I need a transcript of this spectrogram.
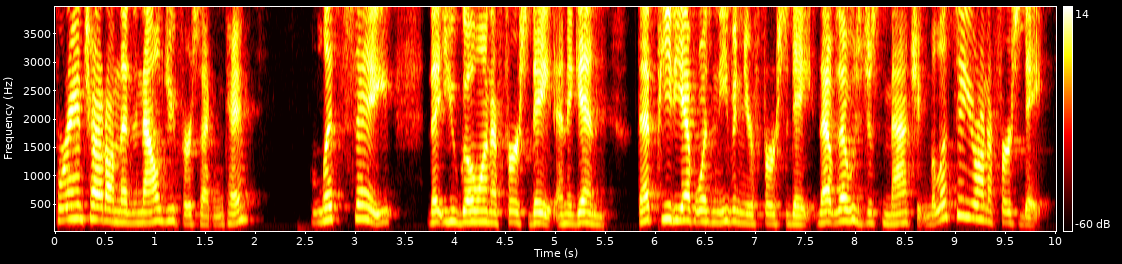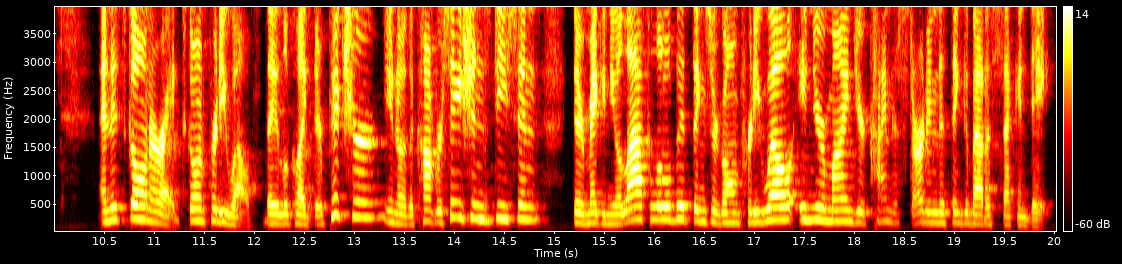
branch out on that analogy for a second, okay? Let's say that you go on a first date and again, that PDF wasn't even your first date. That that was just matching. But let's say you're on a first date and it's going all right. It's going pretty well. They look like their picture, you know, the conversation's decent. They're making you laugh a little bit. Things are going pretty well. In your mind, you're kind of starting to think about a second date.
